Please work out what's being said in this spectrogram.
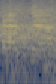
Yeah.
